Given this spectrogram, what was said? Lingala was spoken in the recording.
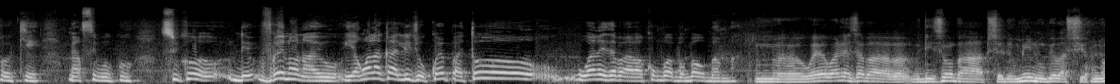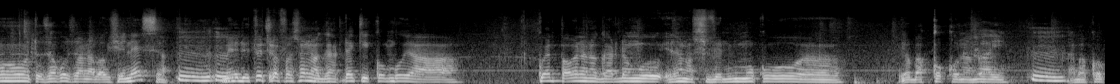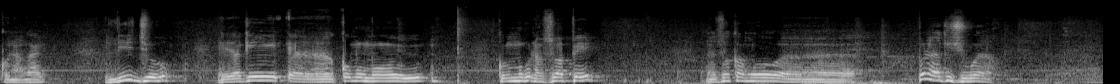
ok merci beaucoup sikoyo de vrai nom na yo yango wana kaka lidjo kwepa to wana eza bakombo ya bamba kobamba euh, we wana eza disons bapsedomine oubie basurnom toza kozwa na bajeunesse mm, mm. mais de toute la façon na gardaki kombo ya kwepa wana na garde yango eza na souvenir moko euh, ya bakoko na ngai mm. ya bakoko na ngai lidjo ezalaki euh, kombo moko nazwa mpe nazwaka yango euh, mpo nayaki joueur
